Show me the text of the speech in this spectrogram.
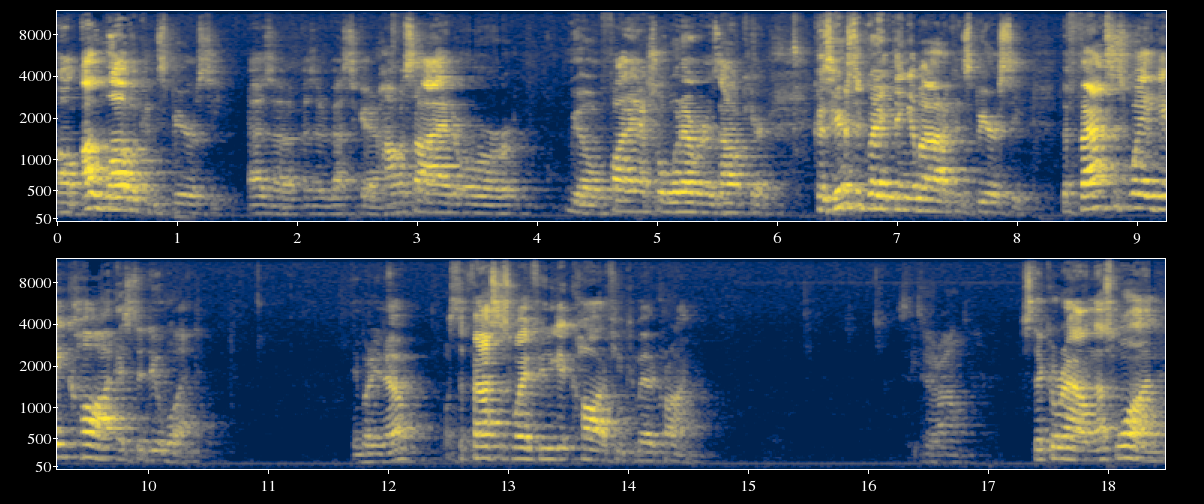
Um, I love a conspiracy as, a, as an investigator, homicide or you know financial, whatever it is, I don't care. Because here's the great thing about a conspiracy: the fastest way to get caught is to do what? Anybody know? What's the fastest way for you to get caught if you commit a crime? Stick around. Stick around. That's one.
